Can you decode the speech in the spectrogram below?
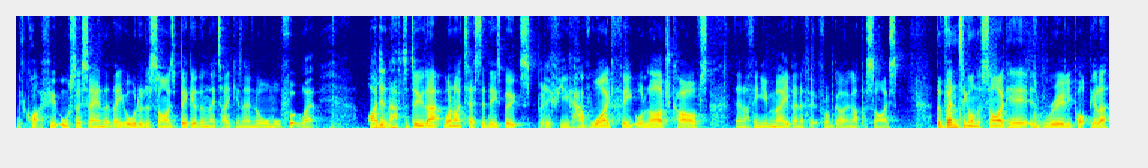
with quite a few also saying that they ordered a size bigger than they take in their normal footwear. I didn't have to do that when I tested these boots, but if you have wide feet or large calves, then I think you may benefit from going up a size. The venting on the side here is really popular,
